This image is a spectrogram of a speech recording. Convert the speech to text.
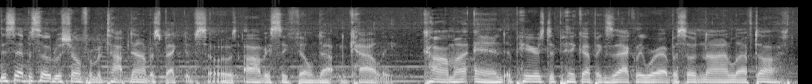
This episode was shown from a top-down perspective, so it was obviously filmed out in Cali, comma, and appears to pick up exactly where episode 9 left off.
